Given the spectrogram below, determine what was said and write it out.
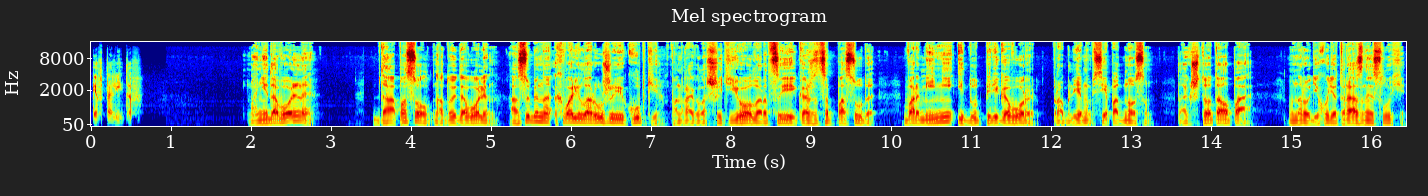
эфталитов. «Они довольны?» «Да, посол, Надой доволен. Особенно хвалил оружие и кубки. Понравилось шитье, ларцы и, кажется, посуда. В Армении идут переговоры. Проблемы все под носом. Так что толпа. В народе ходят разные слухи.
